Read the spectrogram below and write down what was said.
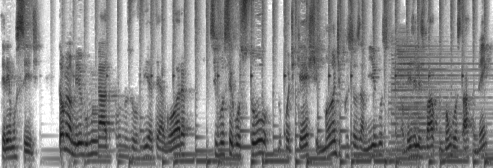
teremos sede. Então, meu amigo, muito obrigado por nos ouvir até agora. Se você gostou do podcast, mande para os seus amigos, talvez eles vão gostar também.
